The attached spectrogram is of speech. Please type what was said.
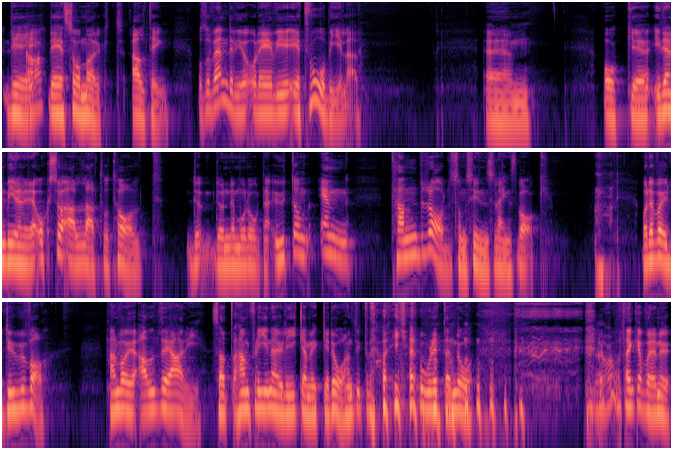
Det, Ja. det är så mörkt, allting. Och så vänder vi och det är, vi är två bilar. Ehm, och eh, i den bilen är det också alla totalt du- dundermolokna. Utom en tandrad som syns längst bak. Och det var ju Duva. Han var ju aldrig arg, så att han flinade ju lika mycket då. Han tyckte det var lika roligt ändå. Jag kommer att tänka på det nu.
